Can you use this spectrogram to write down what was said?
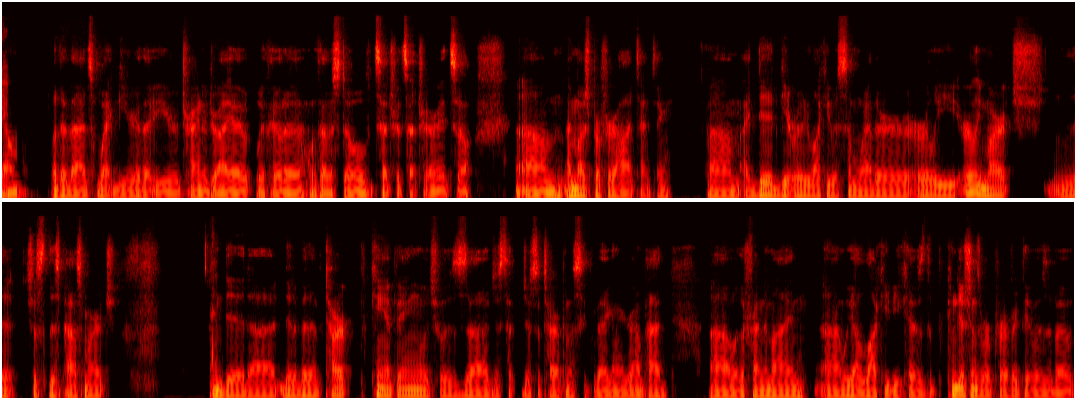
Um, whether that's wet gear that you're trying to dry out without a without a stove, et cetera, et cetera. Right. So um, I much prefer hot tenting. Um, I did get really lucky with some weather early early March that just this past March and did uh, did a bit of tarp camping, which was uh, just just a tarp and a sleeping bag and a ground pad uh, with a friend of mine. Uh, we got lucky because the conditions were perfect. It was about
